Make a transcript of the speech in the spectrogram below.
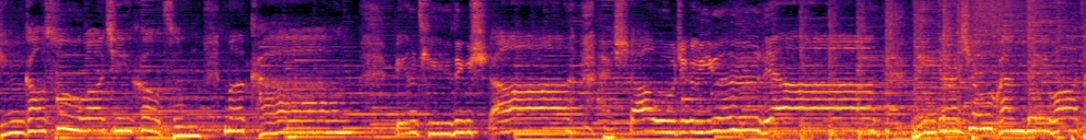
请告诉我今后怎么扛？遍体鳞伤，还笑着原谅。你的酒馆对我打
